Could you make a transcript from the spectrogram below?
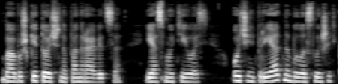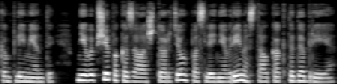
Бабушке точно понравится». Я смутилась. Очень приятно было слышать комплименты. Мне вообще показалось, что Артем в последнее время стал как-то добрее.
